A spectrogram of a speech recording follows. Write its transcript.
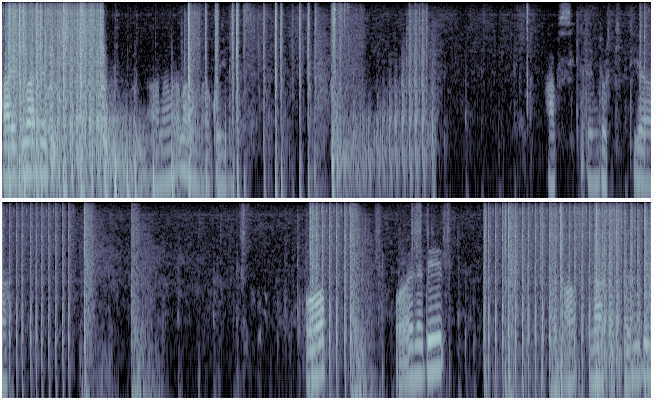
Saygılar dedik. Anana anana koyayım. Abi siktir M4 gitti ya. Hop. O öyle değil. Abi silah sesleri değil.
